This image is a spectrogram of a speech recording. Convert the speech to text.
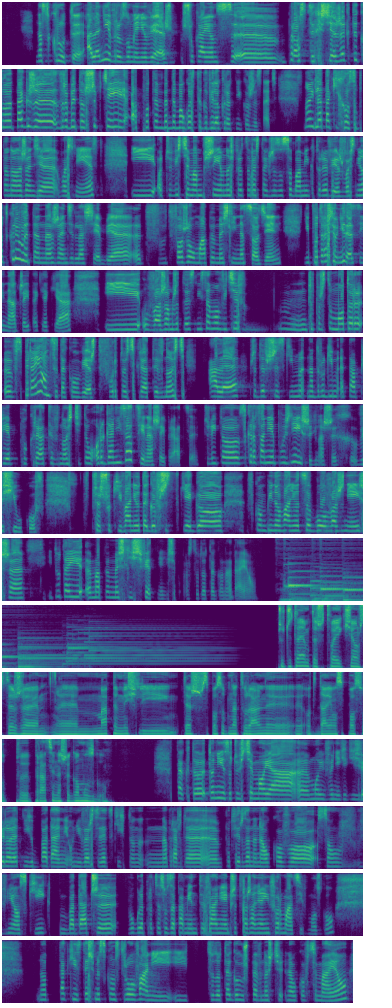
na skróty, ale nie w rozumieniu, wiesz, szukając y, prostych ścieżek, tylko tak, że zrobię to szybciej, a potem będę mogła z tego wielokrotnie korzystać. No i dla takich osób to narzędzie właśnie jest i oczywiście mam przyjemność pracować także z osobami, które, wiesz, właśnie odkryły to narzędzie dla siebie, tworzą mapy myśli na co dzień, nie potrafią nieraz inaczej, tak jak ja i uważam, że to jest niesamowicie mm, po prostu motor e, wspierający taką, wiesz, twórczość, kreatywność, ale przede wszystkim na drugim etapie po kreatywności tą organizację naszej pracy, czyli to skracanie późniejszych naszych wysiłków w przeszukiwaniu tego wszystkiego, w kombinowaniu, co było ważniejsze. I tutaj mapy myśli świetnie się po prostu do tego nadają. Przeczytałem też w Twojej książce, że e, mapy myśli też w sposób naturalny e, oddają sposób pracy naszego mózgu. Tak, to, to nie jest oczywiście moja, e, mój wynik jakichś wieloletnich badań uniwersyteckich, to naprawdę e, potwierdzone naukowo są wnioski badaczy w ogóle procesu zapamiętywania i przetwarzania informacji w mózgu. No tak jesteśmy skonstruowani i co do tego już pewność naukowcy mają,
